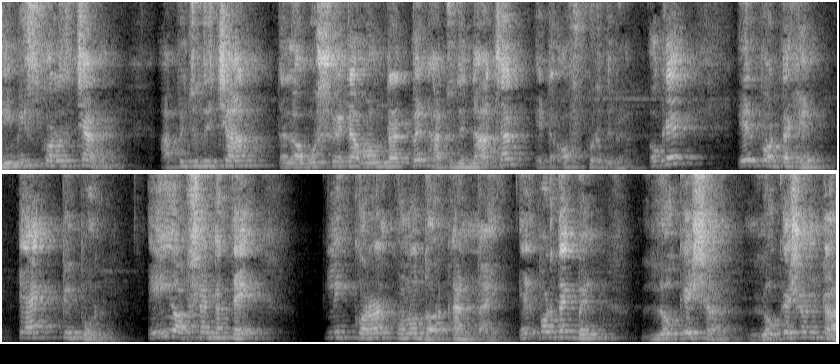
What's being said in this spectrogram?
রিমিক্স করাতে চান? আপনি যদি চান, তাহলে অবশ্যই এটা অন রাখবেন, আর যদি না চান, এটা অফ করে দেবেন ওকে এরপর দেখেন ট্যাগ পিপুল এই অপশানটাতে ক্লিক করার কোনো দরকার নাই। এরপর দেখবেন লোকেশন লোকেশনটা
